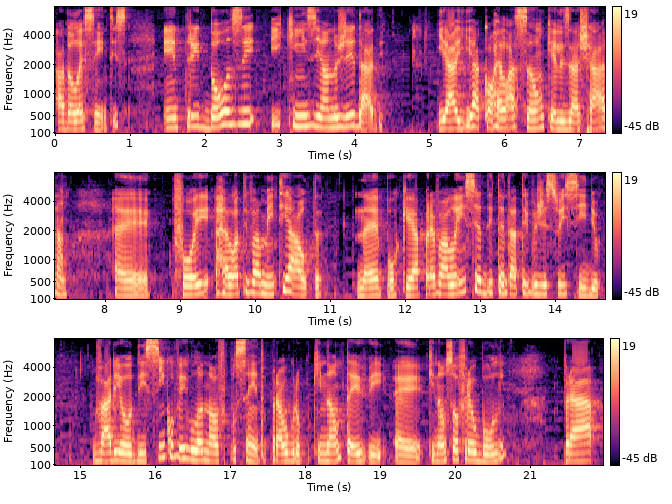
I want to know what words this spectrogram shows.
adolescentes entre 12 e 15 anos de idade. E aí a correlação que eles acharam é, foi relativamente alta, né? Porque a prevalência de tentativas de suicídio variou de 5,9% para o grupo que não teve, é, que não sofreu bullying, para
